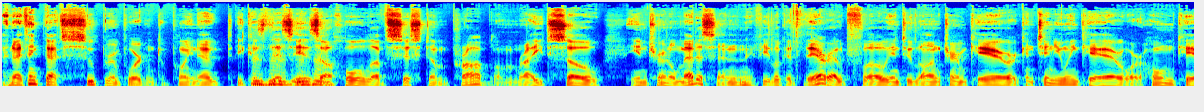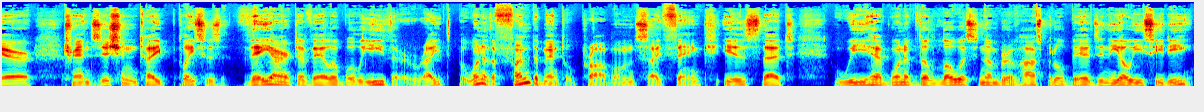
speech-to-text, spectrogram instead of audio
And I think that's super important to point out because mm-hmm, this is mm-hmm. a whole of system problem, right? So, internal medicine, if you look at their outflow into long term care or continuing care or home care, transition type places, they aren't available either, right? But one of the fundamental problems, I think, is that we have one of the lowest number of hospital beds in the OECD,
